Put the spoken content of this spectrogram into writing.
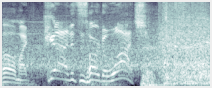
Oh my God, this is hard to watch.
